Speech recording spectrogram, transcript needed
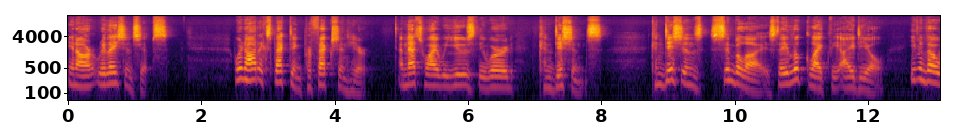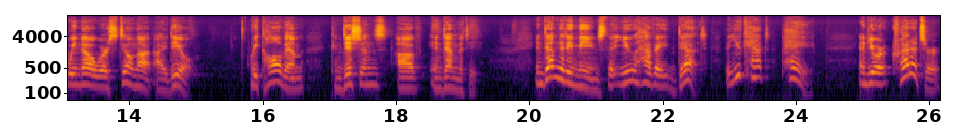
in our relationships. We're not expecting perfection here, and that's why we use the word conditions. Conditions symbolize, they look like the ideal, even though we know we're still not ideal. We call them conditions of indemnity. Indemnity means that you have a debt that you can't pay, and your creditor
